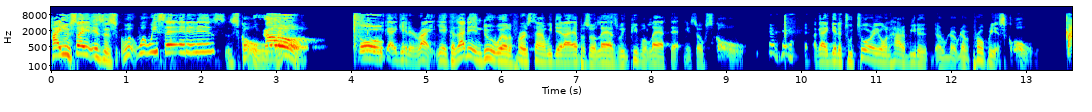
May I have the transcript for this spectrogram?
how you say is this? What, what we said it is? Skol. Skol. Right? Skol. We gotta get it right. Yeah, because I didn't do well the first time we did our episode last week. People laughed at me. So skol. I gotta get a tutorial on how to be the, the, the appropriate skol. Bow.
